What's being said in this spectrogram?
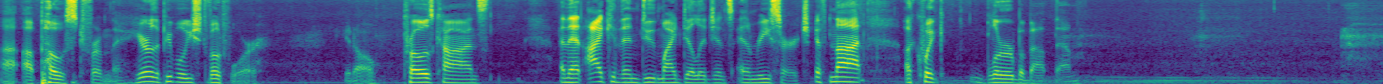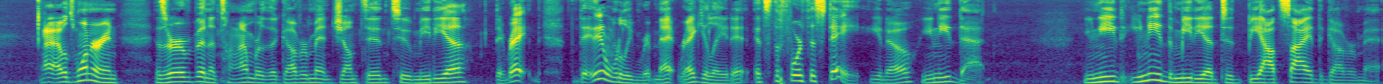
a, a post from the? Here are the people you should vote for. You know, pros, cons, and then I can then do my diligence and research. If not, a quick blurb about them. I was wondering, has there ever been a time where the government jumped into media? They re- they don't really re- regulate it. It's the fourth estate, you know. You need that. You need you need the media to be outside the government.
